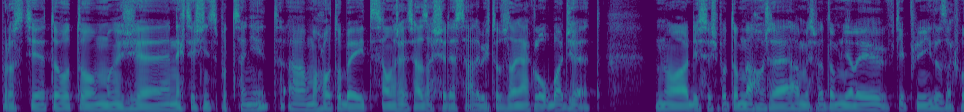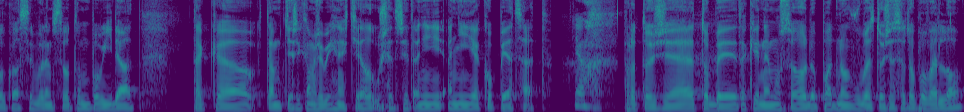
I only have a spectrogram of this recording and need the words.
Prostě je to o tom, že nechceš nic podcenit. A mohlo to být samozřejmě třeba za 60, kdybych to vzal nějak low budget, No a když jsi potom nahoře a my jsme to měli vtipný, to za chvilku asi budeme si o tom povídat, tak uh, tam ti říkám, že bych nechtěl ušetřit ani, ani jako 500. Jo. Protože to by taky nemuselo dopadnout vůbec to, že se to povedlo.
